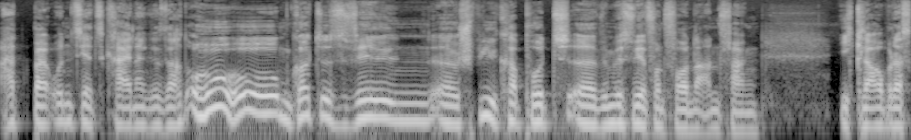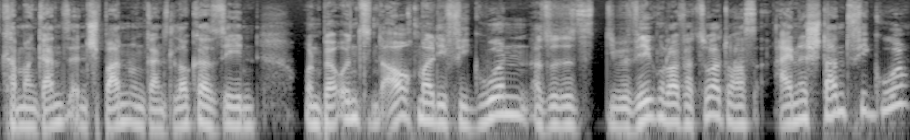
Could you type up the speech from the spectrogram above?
hat bei uns jetzt keiner gesagt, oh, oh um Gottes Willen, äh, Spiel kaputt, äh, wir müssen wieder von vorne anfangen. Ich glaube, das kann man ganz entspannt und ganz locker sehen. Und bei uns sind auch mal die Figuren, also das, die Bewegung läuft halt so, du hast eine Standfigur,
